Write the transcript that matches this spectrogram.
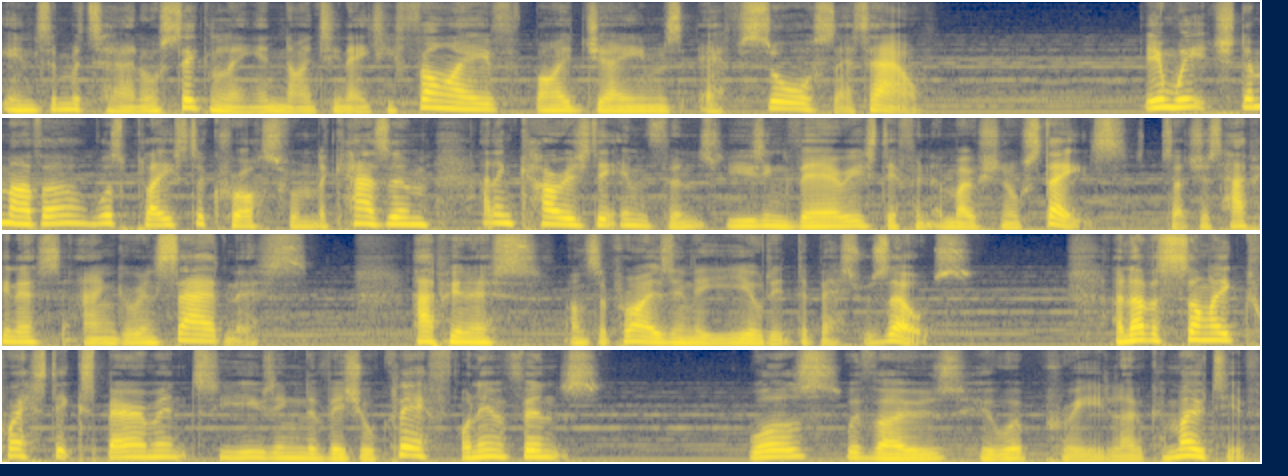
into maternal signalling in 1985 by James F. Sorce et al., in which the mother was placed across from the chasm and encouraged the infants using various different emotional states, such as happiness, anger, and sadness. Happiness, unsurprisingly, yielded the best results. Another side quest experiment using the visual cliff on infants was with those who were pre locomotive,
